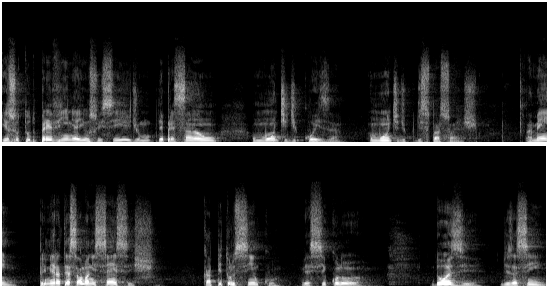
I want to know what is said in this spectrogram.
Isso tudo previne aí o suicídio, depressão, um monte de coisa um monte de, de situações. Amém? 1 Tessalonicenses, capítulo 5, versículo 12, diz assim:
